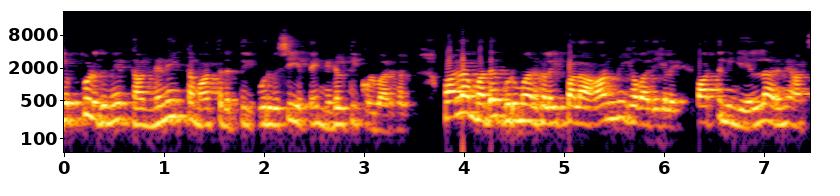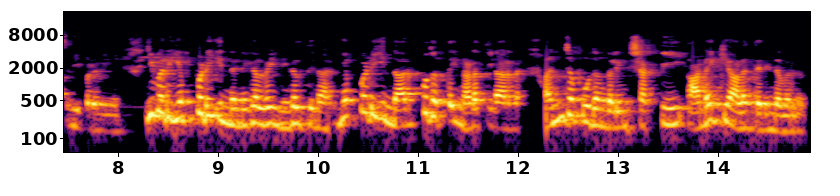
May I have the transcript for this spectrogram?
எப்பொழுதுமே தான் நினைத்த மாத்திரத்தில் ஒரு விஷயத்தை நிகழ்த்தி கொள்வார்கள். பல மத குருமார்களை பல ஆன்மீகவாதிகளை பார்த்து நீங்க எல்லாருமே ஆச்சரியப்படுவீங்க. இவர் எப்படி இந்த நிகழ்வை நிகழ்த்தினார்? எப்படி இந்த அற்புதத்தை நடத்தினார்னு? பஞ்சபூதங்களின் சக்தியை அடக்கி ஆள தெரிந்தவர்கள்.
